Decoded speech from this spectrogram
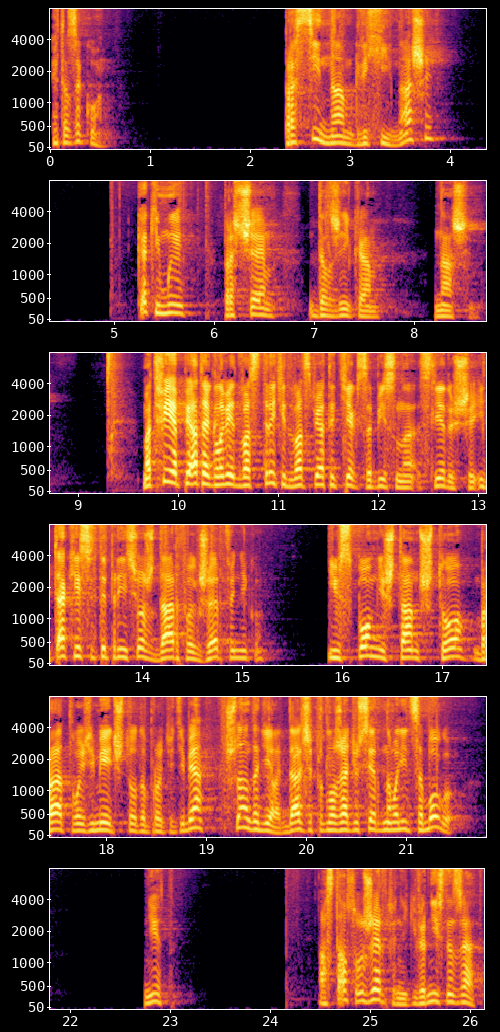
Это закон. Прости нам грехи наши, как и мы прощаем должникам нашим. Матфея 5 главе 23-25 текст записано следующее. «Итак, если ты принесешь дар твой к жертвеннику, и вспомнишь там, что брат твой имеет что-то против тебя, что надо делать? Дальше продолжать усердно молиться Богу? Нет. Оставь свой жертвенник и вернись назад.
